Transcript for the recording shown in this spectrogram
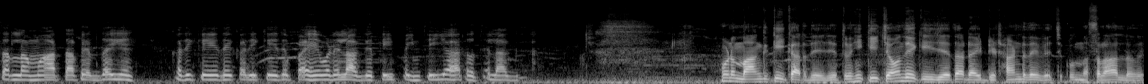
ਤਰਲਾ ਮਾਰਦਾ ਫਿਰਦਾ ਹੀ ਹੈ ਕਦੀ ਕਿਸੇ ਦੇ ਕਦੀ ਕਿਸੇ ਦੇ ਪੈਸੇ ਬੜੇ ਲੱਗ ਗਏ 30 35000 ਉੱਥੇ ਲੱਗ ਗਿਆ। ਹੁਣ ਮੰਗ ਕੀ ਕਰਦੇ ਜੇ? ਤੁਸੀਂ ਕੀ ਚਾਹੁੰਦੇ ਕੀ ਜੇ ਤੁਹਾਡਾ ਏਡੀ ਠੰਡ ਦੇ ਵਿੱਚ ਕੋਈ ਮਸਲਾ ਹੱਲ ਹੋਵੇ?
